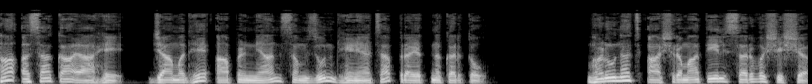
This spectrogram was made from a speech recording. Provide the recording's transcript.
हा असा काळ आहे ज्यामध्ये आपण ज्ञान समजून घेण्याचा प्रयत्न करतो? म्हणूनच आश्रमातील सर्व शिष्य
